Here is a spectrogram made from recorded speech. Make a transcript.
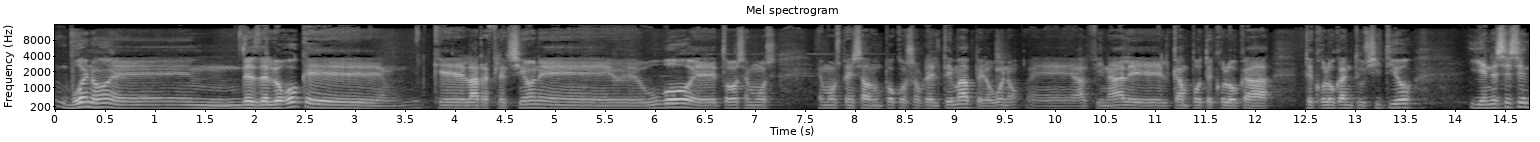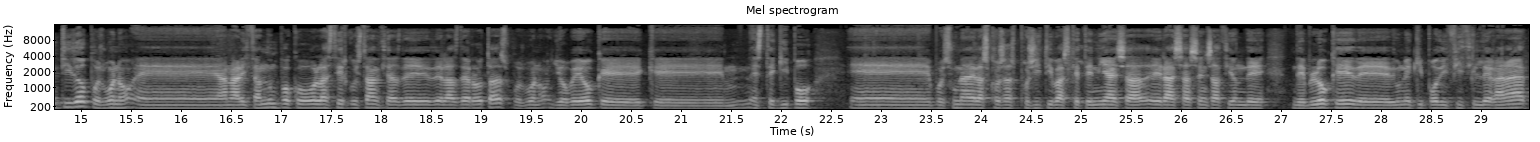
Bueno, eh, desde luego que, que la reflexión eh, hubo, eh, todos hemos, hemos pensado un poco sobre el tema, pero bueno, al final el campo te coloca, te coloca en tu sitio y en ese sentido, pues bueno, eh, analizando un poco las circunstancias de, las derrotas, pues bueno, yo veo que, que este equipo eh, pues una de las cosas positivas que tenía esa, era esa sensación de, bloque, de, un equipo difícil de ganar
